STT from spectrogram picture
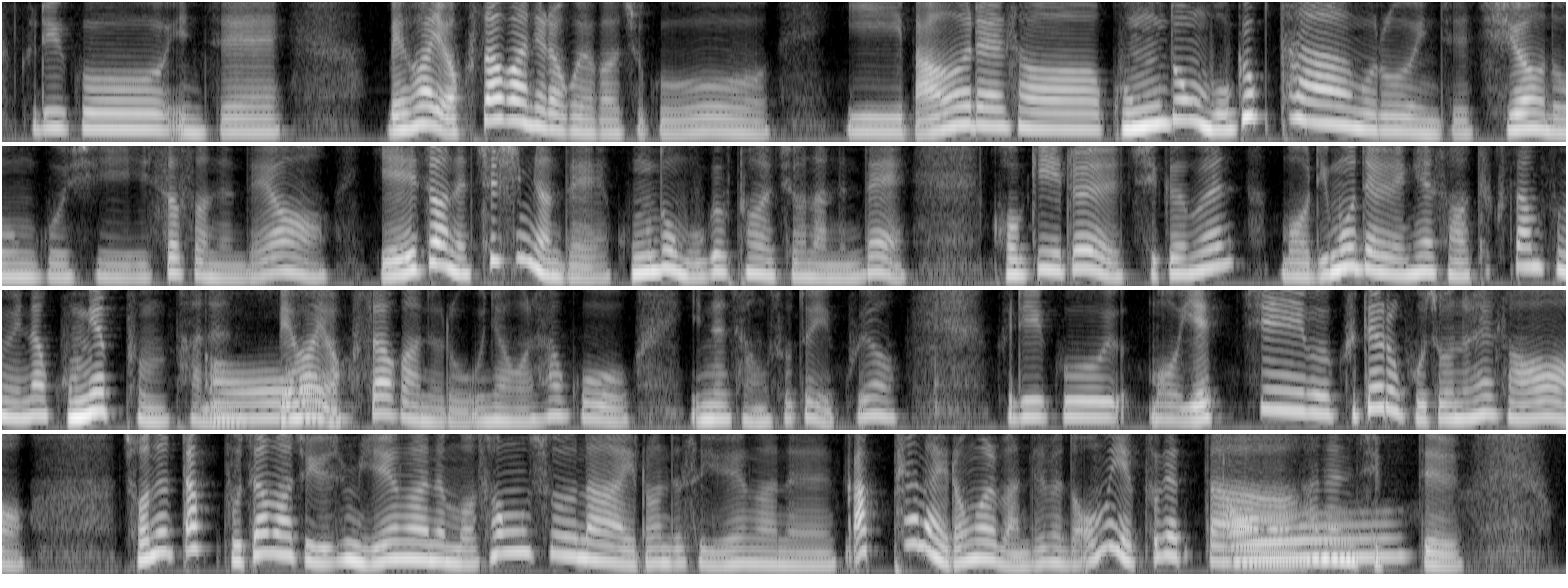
그리고 이제 매화 역사관이라고 해가지고 이 마을에서 공동 목욕탕으로 이제 지어 놓은 곳이 있었었는데요. 예전에 70년대 공동 목욕탕을 지어 놨는데 거기를 지금은 뭐 리모델링해서 특산품이나 공예품 파는 오. 어. 매화 역사관으로 운영을 하고 있는 장소도 있고요. 그리고 뭐 옛집을 그대로 보존을 해서 저는 딱 보자마자 요즘 유행하는 뭐 성수나 이런 데서 유행하는 카페나 이런 걸 만들면 너무 예쁘겠다 오. 하는 집들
